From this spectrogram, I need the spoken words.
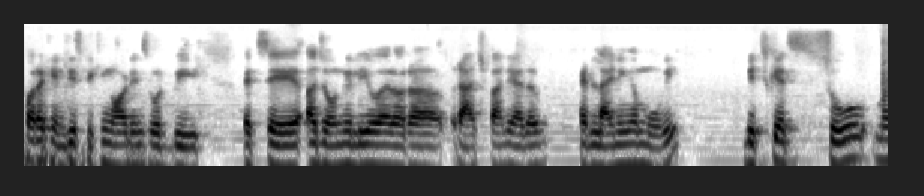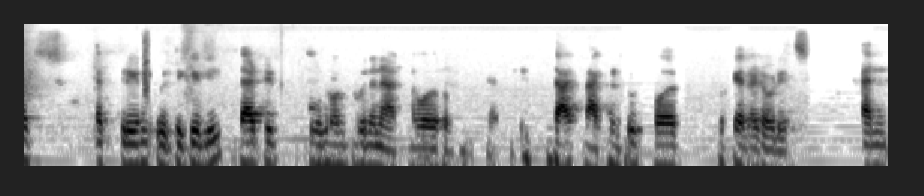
for a Hindi speaking audience would be let's say a Johnny Lever or a Rajpal Yadav headlining a movie which gets so much acclaim critically that it goes on to win an actor or something. That magnitude for the Kerala audience. And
